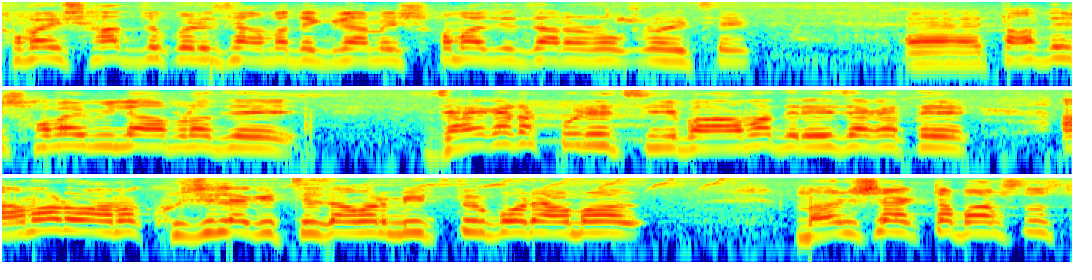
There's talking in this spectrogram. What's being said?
সবাই সাহায্য করেছে আমাদের গ্রামের সমাজে যারা রোগ রয়েছে। তাদের সবাই মিলে আমরা যে জায়গাটা করেছি বা আমাদের এই জায়গাতে আমারও আমার খুশি লাগছে যে আমার মৃত্যুর পরে আমার মানুষের একটা বাস্তস্থ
